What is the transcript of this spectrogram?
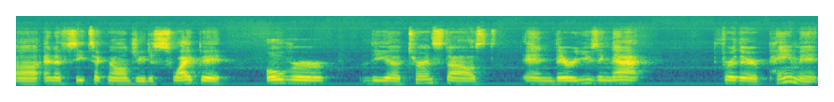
uh, NFC technology to swipe it over the uh, turnstiles, and they were using that for their payment.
